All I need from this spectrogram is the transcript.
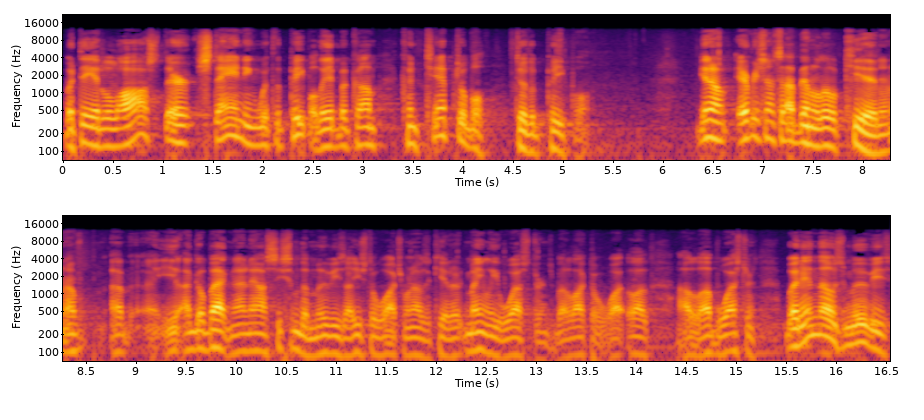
But they had lost their standing with the people. They had become contemptible to the people. You know, ever since I've been a little kid, and I've, I've, i go back now, now I see some of the movies I used to watch when I was a kid, mainly westerns, but I like to watch, I love westerns. But in those movies,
